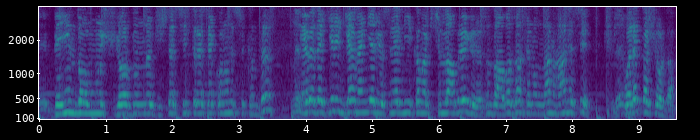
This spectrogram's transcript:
e, beyin dolmuş, yorgunluk, işte stres, ekonomi sıkıntı. Evet. Eve de girince hemen geliyorsun elini yıkamak için lavaboya giriyorsun. Lavabo zaten onların hanesi. Çünkü Değil tuvalet taşı orada.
